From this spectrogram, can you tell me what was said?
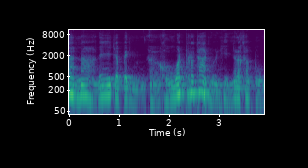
ด้านหน้านี้จะเป็นอของวัดพระธาตุหมื่นหินนั่นแหละครับผม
